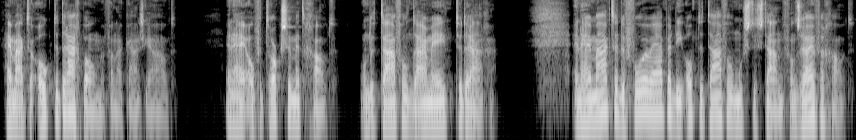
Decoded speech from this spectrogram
Hij maakte ook de draagbomen van acaciahout. En hij overtrok ze met goud, om de tafel daarmee te dragen. En hij maakte de voorwerpen die op de tafel moesten staan van zuiver goud,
